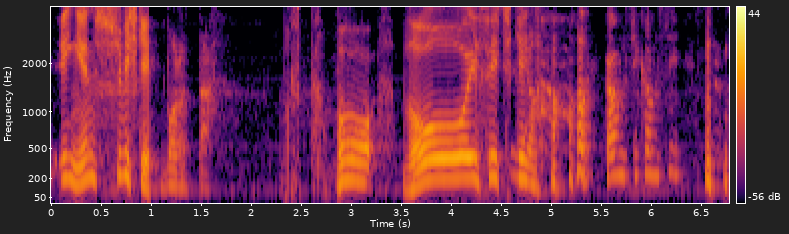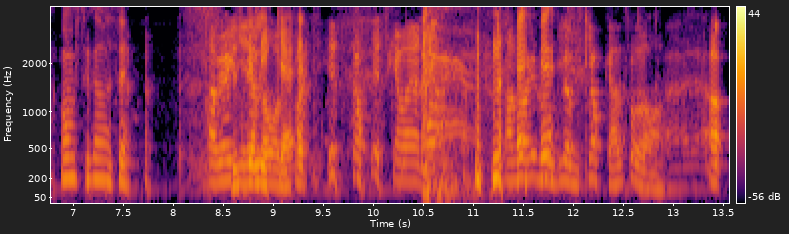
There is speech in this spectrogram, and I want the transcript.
ingen Schwiski. Borta. Vad, är Schwiski? Ja, kom se, kom se. Kom se, kom se. Ja, vi har ingen jävla ordning faktiskt om vi ska vara ärliga. Han har nog glömt klockan tror jag. Ja,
